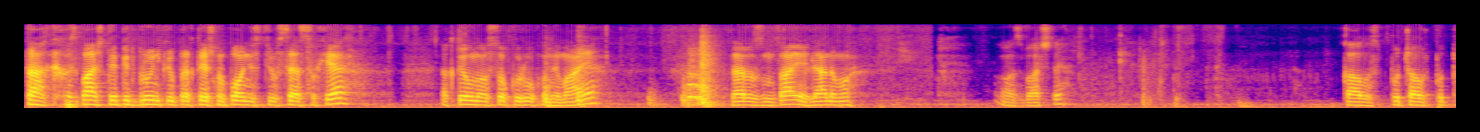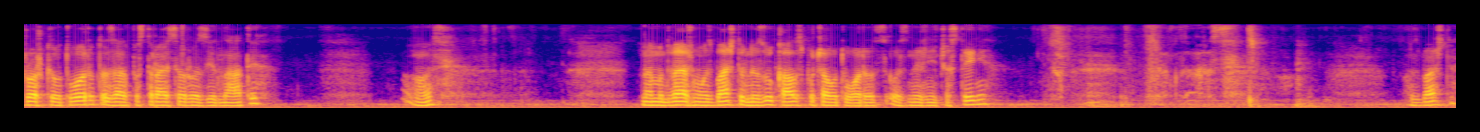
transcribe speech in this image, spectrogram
Так, ось бачите, під брунькою практично повністю все сухе. Активного соку руху немає. Зараз змотаю і глянемо. Ось бачите. Калус почав потрошки утворити, зараз постараюся роз'єднати. Ось. На медвежому, ось бачите, внизу калус почав утворюватися. Ось в нижній частині. Так, зараз. Ось бачите?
